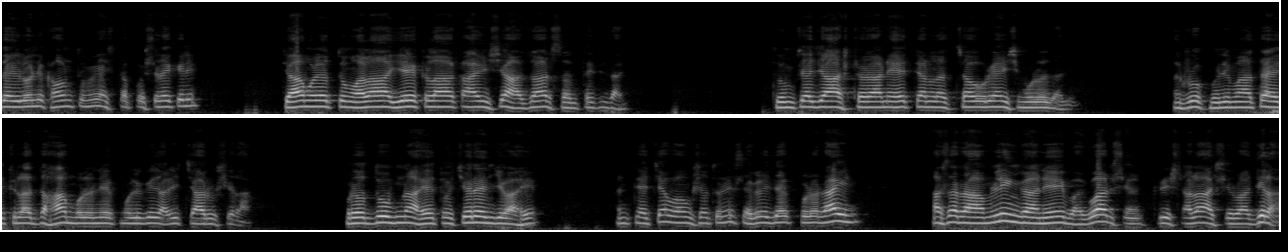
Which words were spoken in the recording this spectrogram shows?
दैलोनी खाऊन तुम्ही तपश्चर्या केली. त्यामुळे तुम्हाला एक लाख ऐंशी हजार संतती झाली. तुमच्या ज्या अष्टराने आहेत त्यांना चौऱ्याऐंशी मुलं झाली. रुक्मिणी माता आहे तिला दहा मुलं एक मुलगी झाली चारुशीला प्रद्युम्न आहे तो चिरंजीव आहे. आणि त्याच्या वंशातून हे सगळे जग पुढं राहील असा रामलिंगाने भगवान श्री कृष्णाला आशीर्वाद दिला.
